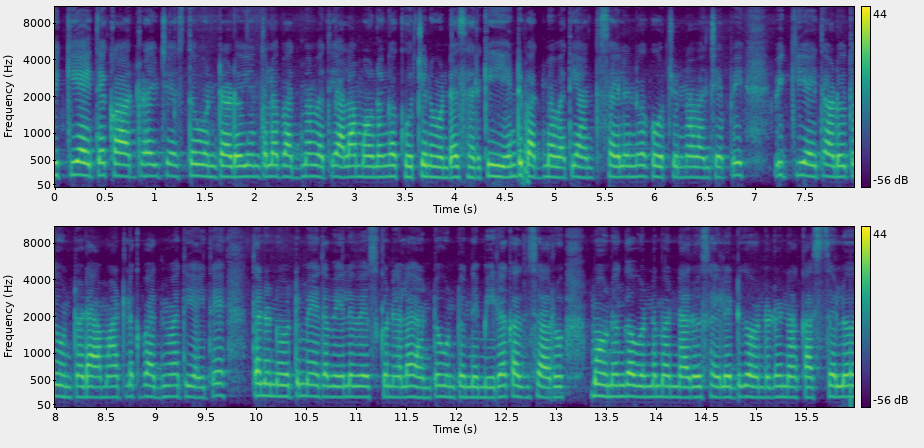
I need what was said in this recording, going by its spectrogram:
విక్కీ అయితే కార్ డ్రైవ్ చేస్తూ ఉంటాడు. ఇంతలో పద్మావతి అలా మౌనంగా కూర్చుని ఉండేసరికి ఏంటి పద్మావతి అంత సైలెంట్గా కూర్చున్నావని చెప్పి విక్కీ అయితే అడుగుతూ ఉంటాడు. ఆ మాటలకు పద్మావతి అయితే తన నోటి మీద వేలు వేసుకుని ఎలా అంటూ ఉంటుంది. మీరే కదా సారు మౌనంగా ఉండమన్నారు. సైలెంట్గా ఉండడం నాకు అస్సలు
